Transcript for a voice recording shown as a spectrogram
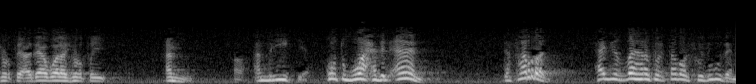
شرطي آداب ولا شرطي أمن. آه، أمريكا قطب واحد الآن. تفرد. هذه الظاهرة تعتبر شذوذا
